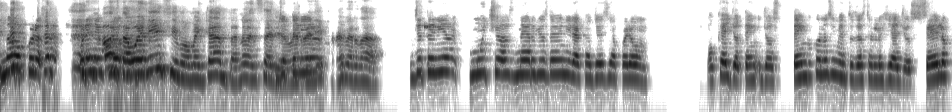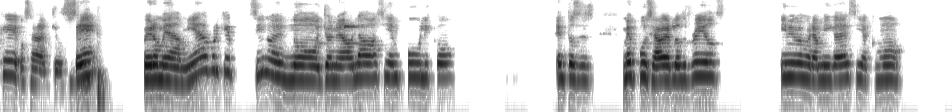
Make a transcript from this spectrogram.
No, pero por ejemplo. está buenísimo, me encanta, no, en serio, me reí, pero es verdad yo tenía muchos nervios de venir acá, yo decía, pero, ok, yo, tengo yo tengo conocimientos de astrología, yo sé lo que, o sea, yo sé, pero me da miedo porque, sí, no, no, yo no he hablado así en público. Entonces me puse a ver los reels y mi mejor amiga decía como,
